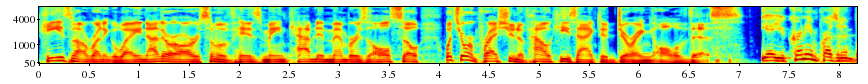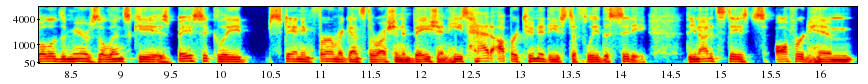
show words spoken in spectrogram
he's not running away. Neither are some of his main cabinet members. Also, what's your impression of how he's acted during all of this? Yeah, Ukrainian President Volodymyr Zelensky is basically standing firm against the Russian invasion. He's had opportunities to flee the city. The United States offered him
